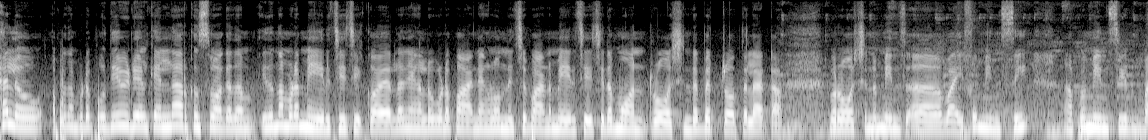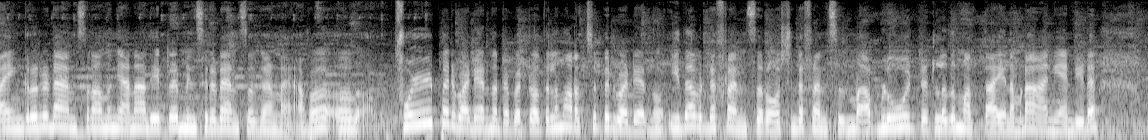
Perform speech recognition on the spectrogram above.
Hello അപ്പോൾ നമ്മുടെ പുതിയ വീഡിയോയിലേക്ക് എല്ലാവർക്കും സ്വാഗതം. ഇത് നമ്മുടെ മേരി ചേച്ചി കൊയറിൽ ഞങ്ങളുടെ കൂടെ പാ ഞങ്ങൾ ഒന്നിച്ച് പാടുന്ന മേരി ചേച്ചിയുടെ മോൻ റോഷന്റെ ബെട്രോത്തലാട്ടോ അപ്പോൾ റോഷന്റെ മിൻസ് വൈഫ് മിൻസി. അപ്പോൾ മിൻസി ഭയങ്കര ഒരു ഡാൻസറാണെന്ന് ഞാൻ ആദ്യമായിട്ട് മിൻസിയുടെ ഡാൻസ് കാണുന്നത് അപ്പോൾ ഫുൾ പരിപാടിയായിരുന്നു കേട്ടോ. ബെട്രോത്തൽ നിറച്ച് പരിപാടിയായിരുന്നു. ഇത് അവരുടെ ഫ്രണ്ട്സ് റോഷന്റെ ഫ്രണ്ട്സ് ബ്ലൂ ഇട്ടിട്ടുള്ളത് മത്തായി നമ്മുടെ ആനി ആന്റിയുടെ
